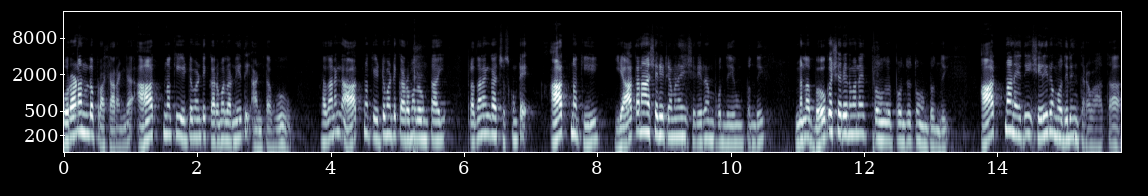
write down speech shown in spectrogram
పురాణంలో ప్రకారంగా ఆత్మకి ఎటువంటి కర్మలు అనేది అంటవు. ప్రధానంగా ఆత్మకి ఎటువంటి కర్మలు ఉంటాయి? ప్రధానంగా చూసుకుంటే ఆత్మకి యాతనా శరీరం అనే శరీరం పొంది ఉంటుంది. మన భోగ శరీరం అనేది పొందుతూ ఉంటుంది. ఆత్మ అనేది శరీరం వదిలిన తర్వాత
